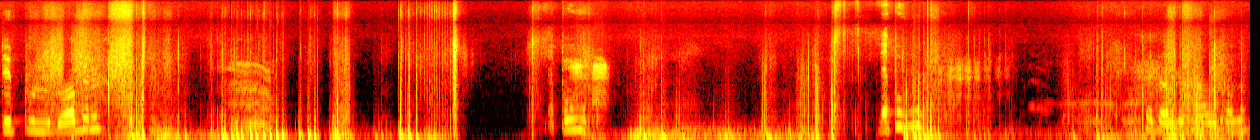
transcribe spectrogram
Типу, ну добре. Павук? Де павук? Це добре знову зробимо.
